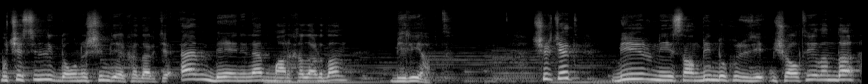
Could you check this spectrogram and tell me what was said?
Bu kesinlikle onu şimdiye kadarki en beğenilen markalardan biri yaptı. Şirket 1 Nisan 1976 yılında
